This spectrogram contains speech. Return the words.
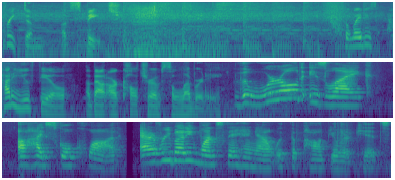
Freedom of Speech. So, ladies, how do you feel about our culture of celebrity? The world is like a high school quad. Everybody wants to hang out with the popular kids.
